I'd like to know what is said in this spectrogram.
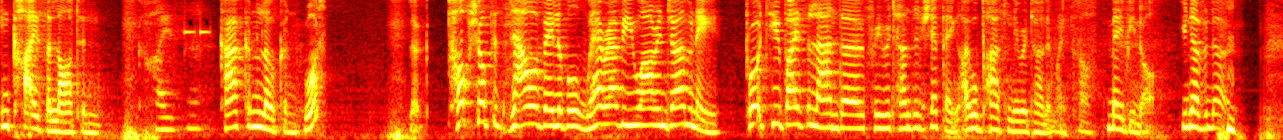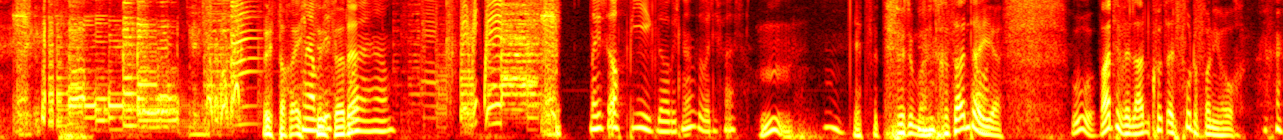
In Kaiserlauten. Kaiser? Kakenloken. What? Look, Topshop is now available wherever you are in Germany. Brought to you by Zalando. Free returns and shipping. I will personally return it myself. Maybe not. You never know. Das ist doch echt Ja, süß, ist oder? Cool, ja. Die ist auch bi, glaube ich, ne? Soweit ich weiß. Hm. Jetzt wird es wird immer interessanter hier. Uh, warte, wir laden kurz ein Foto von ihr hoch.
